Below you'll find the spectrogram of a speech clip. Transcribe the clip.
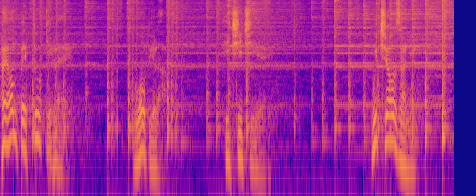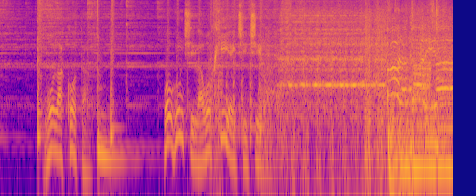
He ompe tukile. Wopila. Hichichie. Wichozani. Wolakota. Wohunchila. Wohie chichila. Paragaria.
